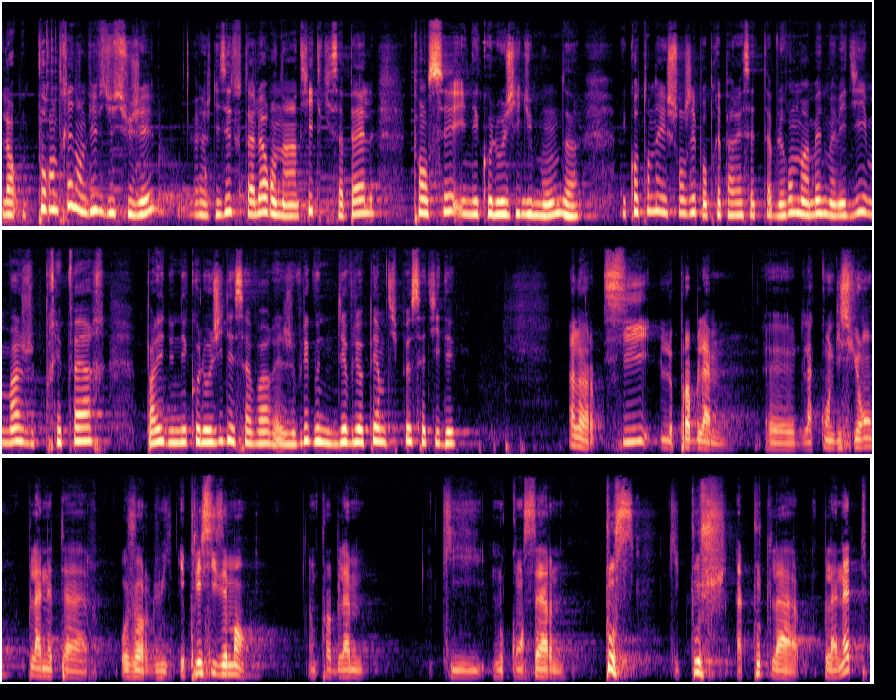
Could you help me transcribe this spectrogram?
Alors, pour entrer dans le vif du sujet, euh, je disais tout à l'heure, on a un titre qui s'appelle Penser une écologie du monde. Et quand on a échangé pour préparer cette table ronde, Mohamed m'avait dit Moi, je prépare parler d'une écologie des savoirs. Et je voulais que vous nous développiez un petit peu cette idée. Alors, si le problème euh, de la condition planétaire aujourd'hui est précisément un problème qui nous concerne tous, qui touche à toute la planète,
